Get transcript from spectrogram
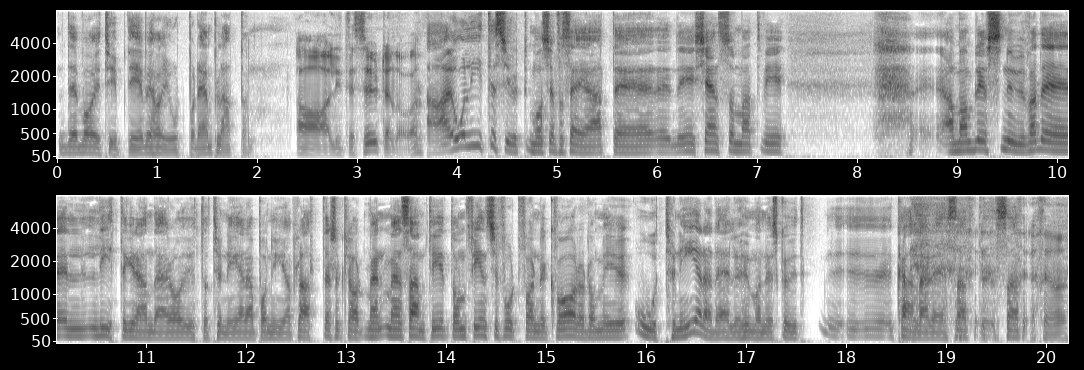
det var ju typ det vi har gjort på den plattan. ja, lite surt ändå va? Ja, och lite surt måste jag få säga. att eh, Det känns som att vi... Ja, man blev snuvade lite grann där och ut och turnera på nya plattor såklart. Men, men samtidigt, de finns ju fortfarande kvar och de är ju oturnerade eller hur man nu ska ut, eh, kalla det. Så att, så att Ja.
